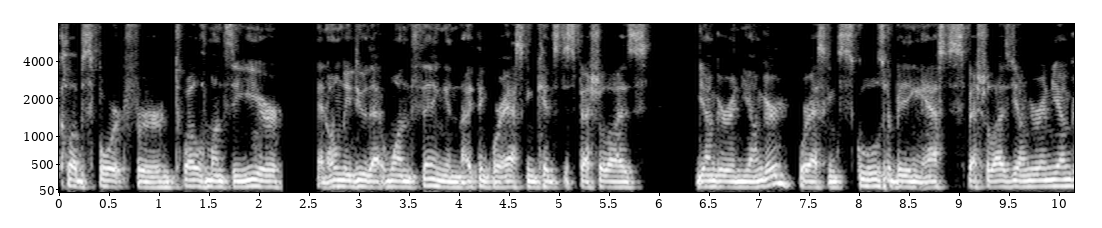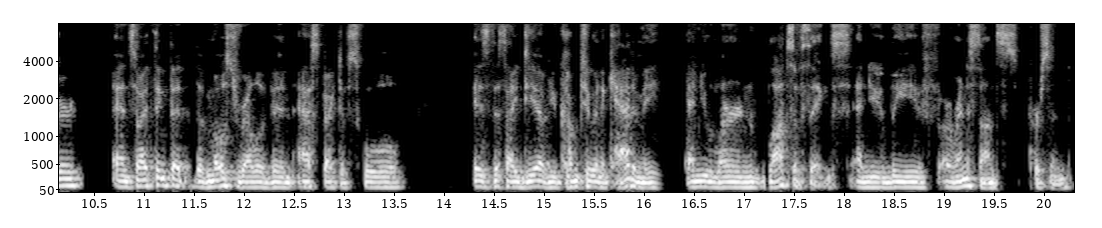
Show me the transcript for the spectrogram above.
club sport for 12 months a year and only do that one thing. And I think we're asking kids to specialize younger and younger. We're asking schools are being asked to specialize younger and younger. And so I think that the most relevant aspect of school is this idea of you come to an academy and you learn lots of things and you leave a renaissance person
